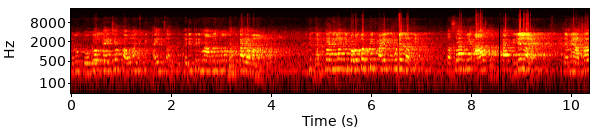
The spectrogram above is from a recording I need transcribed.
त्यामुळे गोगल गायच्या पावलाने ती फाईल चालते. कधीतरी मग आम्हाला त्याला धक्का द्यावा लागतो. म्हणजे धक्का दिला की बरोबर ती फाईल पुढे जाते. तसा मी आज धक्का दिलेला आहे. त्यामुळे आता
